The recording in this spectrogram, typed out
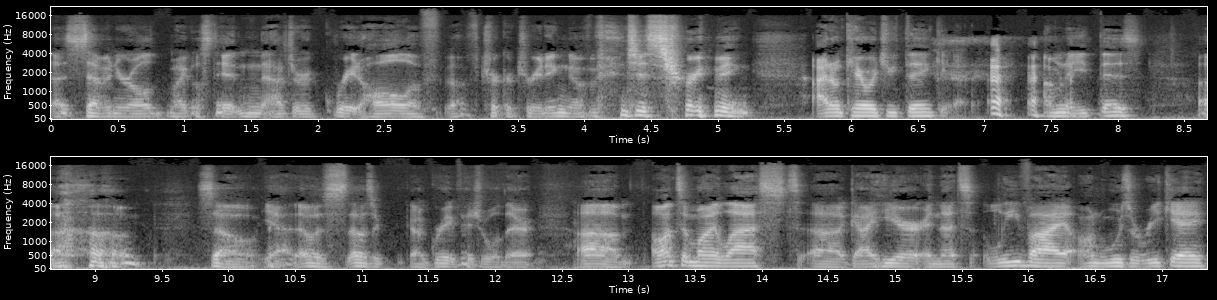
a seven year old Michael Stanton after a great haul of, of trick or treating, of just screaming, I don't care what you think, I'm going to eat this. Um, so yeah, that was that was a, a great visual there. Um, on to my last uh, guy here, and that's Levi Onwuzurike.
